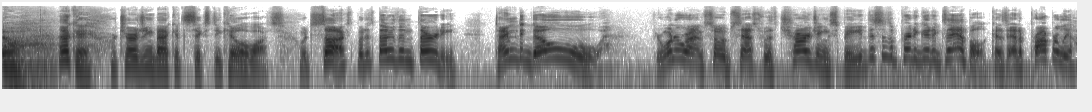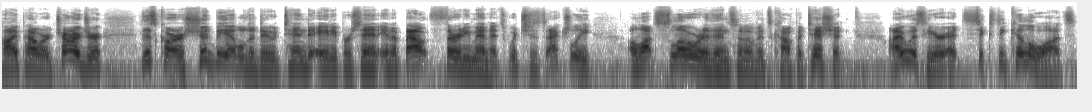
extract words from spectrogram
Oh. Okay, we're charging back at 60 kilowatts, which sucks, but it's better than 30. Time to go! If you're wondering why I'm so obsessed with charging speed, this is a pretty good example, because at a properly high-powered charger, this car should be able to do 10 to 80% in about 30 minutes, which is actually a lot slower than some of its competition. I was here at 60 kilowatts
